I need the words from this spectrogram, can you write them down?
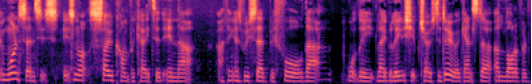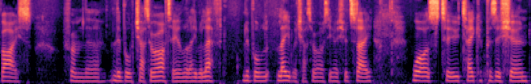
in one sense it's it's not so complicated in that I think as we've said before that what the Labour leadership chose to do against a, a lot of advice from the Liberal Chatterati or the Labour left Liberal Labour Chatterati I should say was to take a position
